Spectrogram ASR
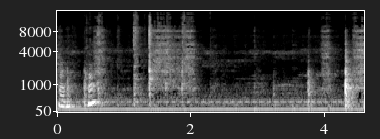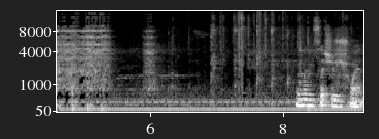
بحال هكا. وما ننساش الجوان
